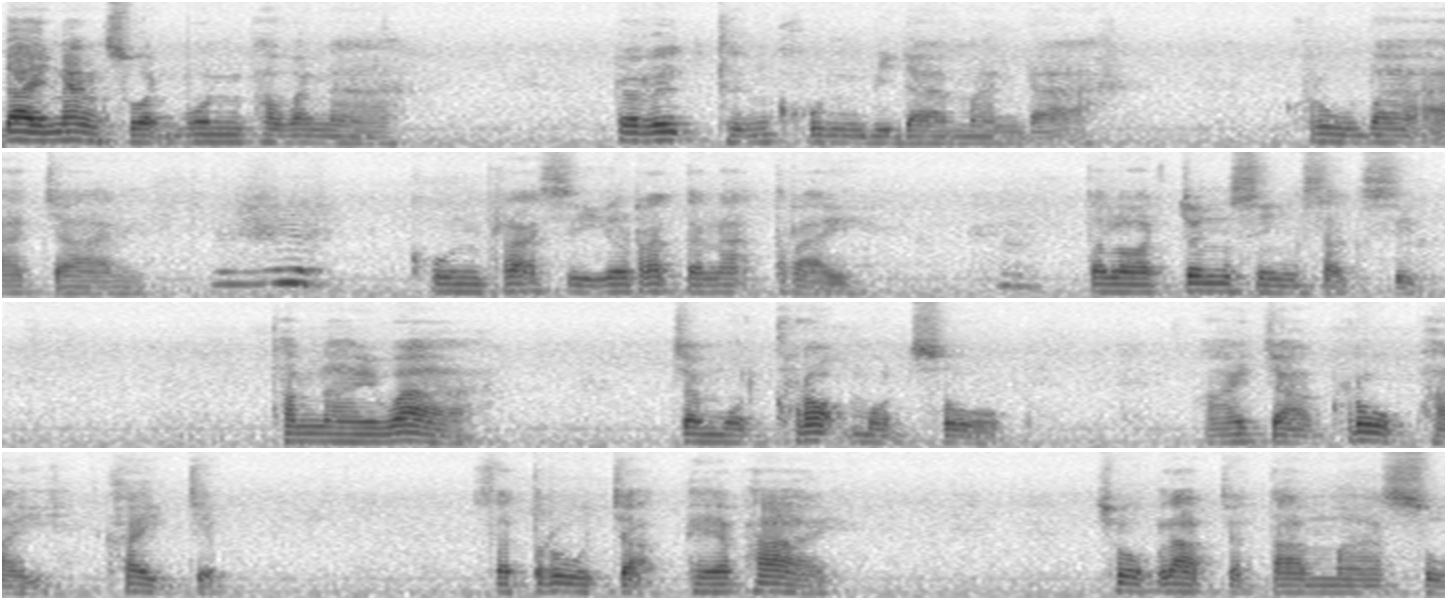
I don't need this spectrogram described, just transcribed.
ได้นั่งสวดมนต์ภาวนา ระลึกถึงคุณบิดามารดา ครูบาอาจารย์ คุณพระศรีรัตนตรัย ตลอดจนสิ่งศักดิ์สิทธิ์ ทำนายว่าจะหมดเคราะห์หมดโศก หายจากโรคภัยไข้เจ็บศัตรูจะแพ้พ่าย โชคลาภจะตามมาสู่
